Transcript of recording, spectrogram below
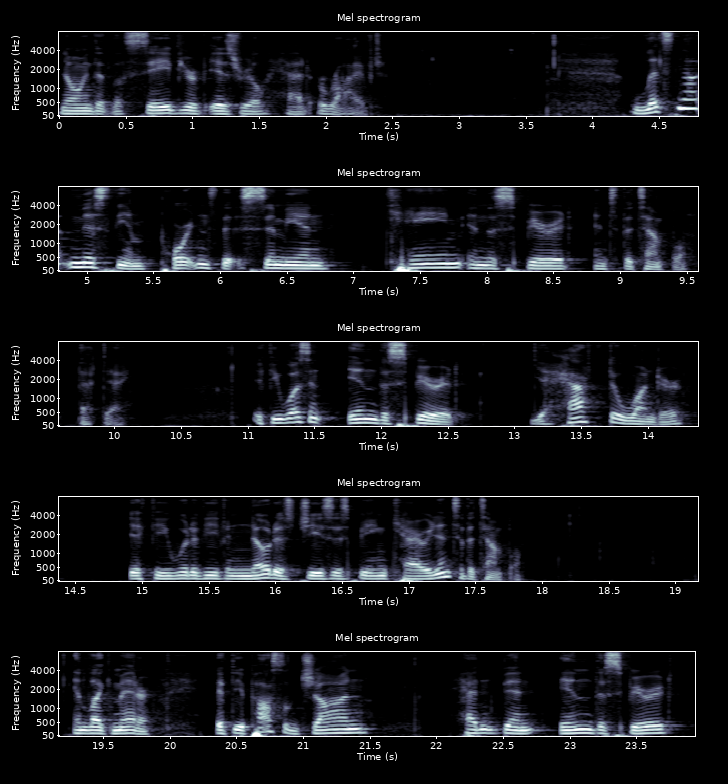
knowing that the Savior of Israel had arrived. Let's not miss the importance that Simeon came in the Spirit into the temple that day. If he wasn't in the Spirit, you have to wonder if he would have even noticed Jesus being carried into the temple. In like manner, if the Apostle John hadn't been in the Spirit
